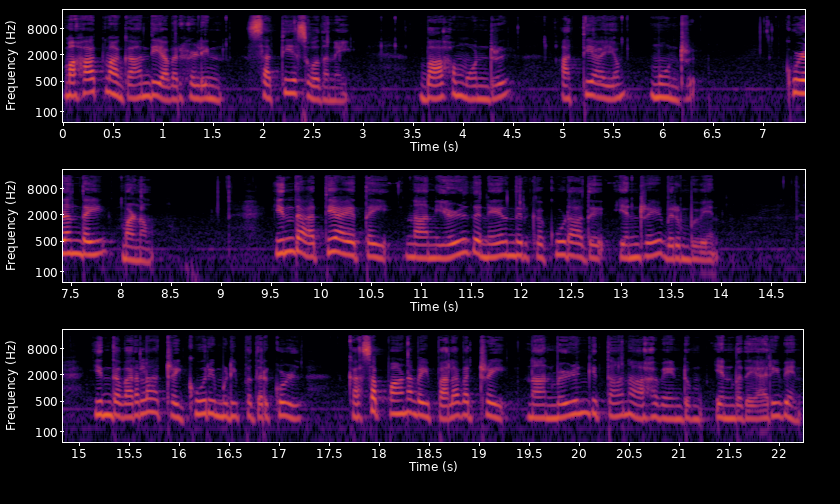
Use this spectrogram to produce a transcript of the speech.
மகாத்மா காந்தி அவர்களின் சத்திய சோதனை பாகம் ஒன்று அத்தியாயம் மூன்று. குழந்தை மனம். இந்த அத்தியாயத்தை நான் எழுத நேர்ந்திருக்கக்கூடாது என்றே விரும்புவேன். இந்த வரலாற்றை கூறி முடிப்பதற்குள் கசப்பானவை பலவற்றை நான் விழுங்கித்தான் ஆக வேண்டும் என்பதை அறிவேன்.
